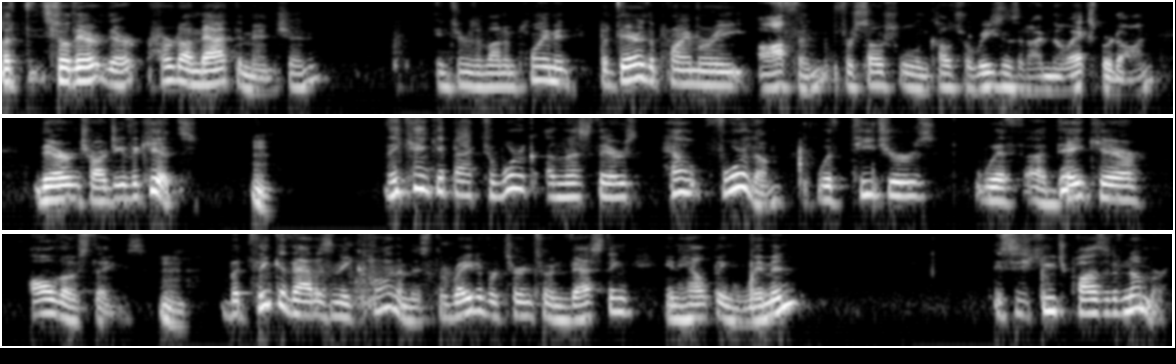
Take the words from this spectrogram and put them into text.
But so they're they're hurt on that dimension in terms of unemployment. But they're the primary, often for social and cultural reasons that I'm no expert on. They're in charge of the kids. Mm. They can't get back to work unless there's help for them with teachers, with uh, daycare, all those things. Mm. But think of that as an economist. The rate of return to investing in helping women is a huge positive number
